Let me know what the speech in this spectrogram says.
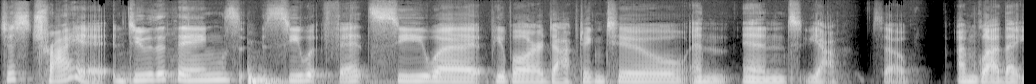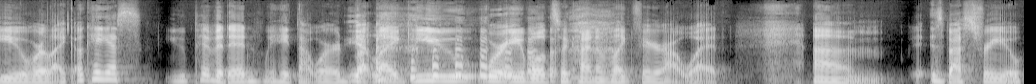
just try it. Do the things, see what fits, see what people are adapting to and and yeah. So I'm glad that you were like, okay, yes, you pivoted. We hate that word, yeah. but like you were able to kind of like figure out what um, is best for you.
